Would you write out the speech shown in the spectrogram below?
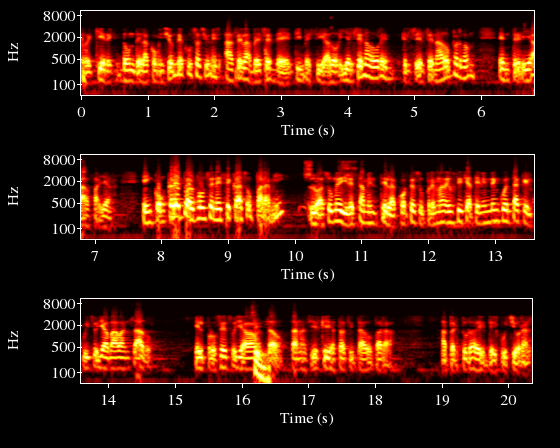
requiere, donde la comisión de acusaciones hace las veces de ente investigador y el senador, el, el Senado, perdón, entraría a fallar. En concreto, Alfonso, en este caso, para mí, lo asume directamente la Corte Suprema de Justicia, teniendo en cuenta que el juicio ya va avanzado, el proceso ya va avanzado, tan así es que ya está citado para apertura del juicio oral.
